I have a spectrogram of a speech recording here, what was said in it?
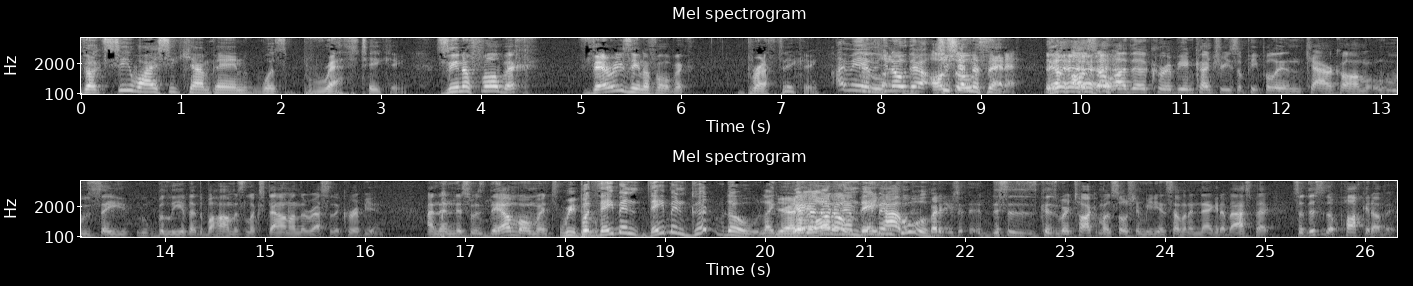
The CYC campaign was breathtaking, xenophobic, very xenophobic, breathtaking. I mean, you know, there are also she shouldn't have said it. There are also other Caribbean countries or people in CARICOM who say who believe that the Bahamas looks down on the rest of the Caribbean, and then this was their moment. We but they've been they've been good though. Like Yeah, a yeah, lot no, of them, they've they been have, cool. But it, this is because we're talking about social media and some of the negative aspect. So this is a pocket of it.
